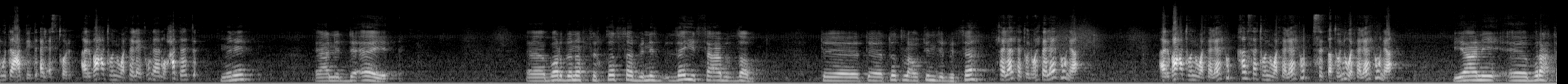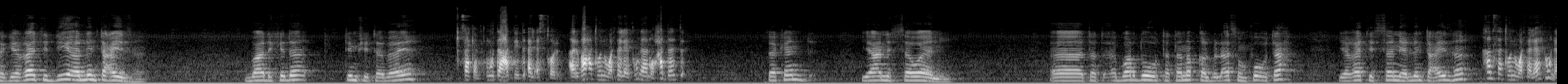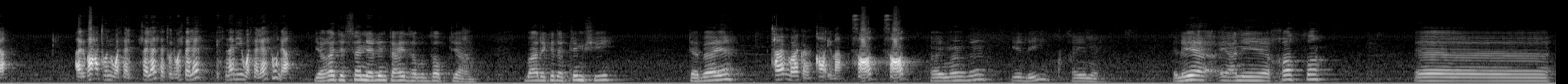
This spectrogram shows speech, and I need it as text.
متعدد الاسطر 34 محدد. منت يعني الدقايق. آه، برضه نفس القصة بالنسبة زي الساعة بالظبط. تطلع وتنزل بالسهم. 33 34 35 36 يعني آه، براحتك لغاية الدقيقة اللي انت عايزها. بعد كده تمشي تباية سكند متعدد الاسطر 34 محدد. سكند يعني الثواني. آه تت... برضو تتنقل بالأسهم فوق وتحت لغاية الثانية اللي انت عايزها. 35 34 33 32 لغاية الثانية اللي انت عايزها بالظبط يعني. بعد كده بتمشي تباية تايم ماركر قائمة. صاد صاد. هاي ماذا إيه دي؟ هاي ماذا اللي هي يعني خاصة آه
